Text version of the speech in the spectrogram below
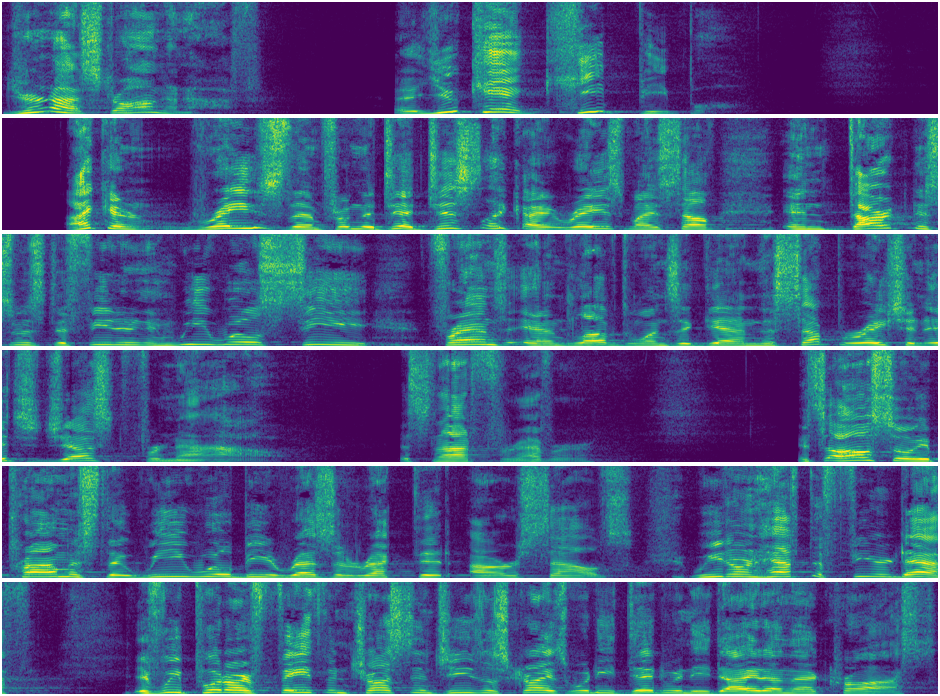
you're not strong enough. Uh, you can't keep people. I can raise them from the dead, just like I raised myself. And darkness was defeated, and we will see friends and loved ones again. The separation, it's just for now, it's not forever. It's also a promise that we will be resurrected ourselves. We don't have to fear death. If we put our faith and trust in Jesus Christ, what he did when he died on that cross,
